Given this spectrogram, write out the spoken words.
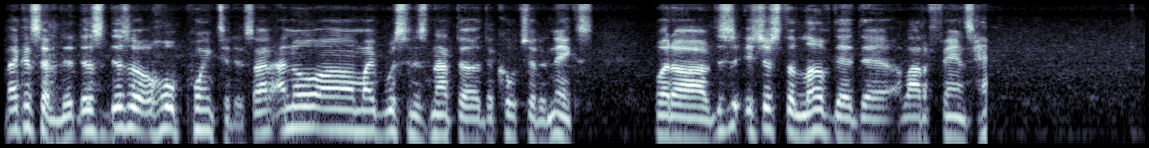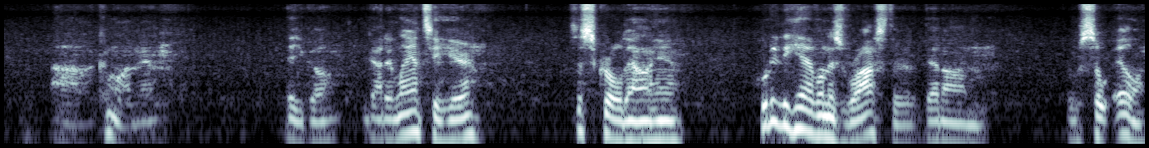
like I said, there's there's a whole point to this. I, I know uh, Mike Wilson is not the the coach of the Knicks, but uh, this is just the love that, that a lot of fans have. Uh, come on, man. There you go. Got Atlanta here. Let's just scroll down here. Who did he have on his roster that um was so ill?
